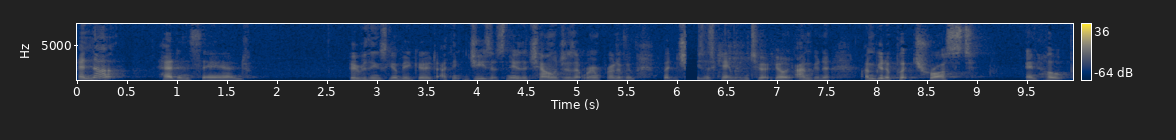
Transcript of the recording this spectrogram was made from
and not head in sand, everything's going to be good. I think Jesus knew the challenges that were in front of him, but Jesus came into it going, I'm going to I'm going to put trust and hope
